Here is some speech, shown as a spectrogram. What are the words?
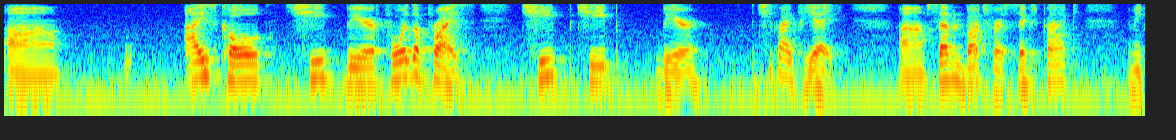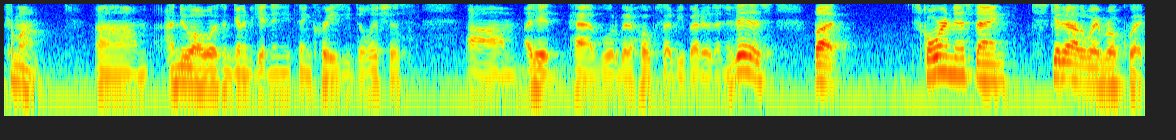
Um, ice cold, cheap beer for the price. Cheap, cheap beer. cheap IPA. Um, seven bucks for a six pack. I mean, come on. Um, I knew I wasn't going to be getting anything crazy delicious. Um, I did have a little bit of hopes that'd be better than it is, but scoring this thing, just get it out of the way real quick.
